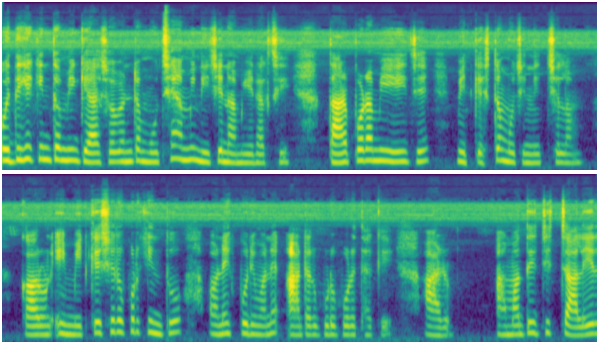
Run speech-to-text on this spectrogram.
ওইদিকে কিন্তু আমি গ্যাস ওভেনটা মুছে আমি নিচে নামিয়ে রাখছি। তারপর আমি এই যে মিটকেসটা মুছে নিচ্ছিলাম। কারণ এই মিটকেসের ওপর কিন্তু অনেক পরিমাণে আটার গুঁড়ো পড়ে থাকে। আর আমাদের যে চালের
